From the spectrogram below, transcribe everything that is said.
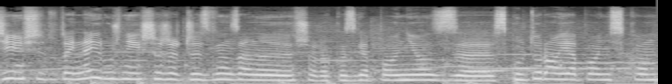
Dzieją się tutaj najróżniejsze rzeczy związane szeroko z Japonią, z, z kulturą japońską.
